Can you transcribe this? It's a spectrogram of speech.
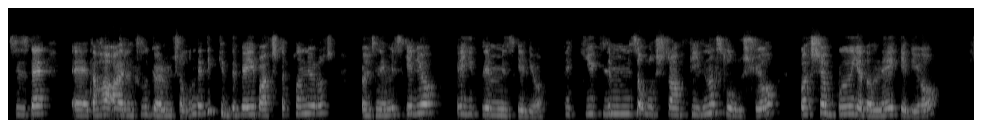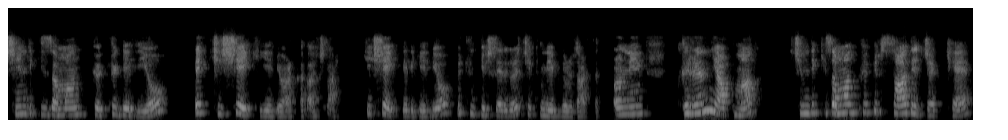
Siz de e, daha ayrıntılı görmüş olun. Dedik ki the başta kullanıyoruz. Öznemiz geliyor ve yüklemimiz geliyor. Peki yüklemimizi oluşturan fiil nasıl oluşuyor? Başa b ya da ne geliyor? Şimdiki zaman kökü geliyor ve kişi eki geliyor arkadaşlar. Kişi ekleri geliyor. Bütün kişilere göre çekimleyebiliyoruz artık. Örneğin kırın yapmak. Şimdiki zaman kökü sadece ke.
